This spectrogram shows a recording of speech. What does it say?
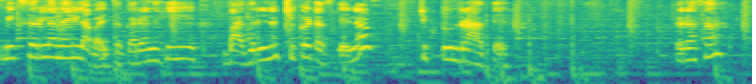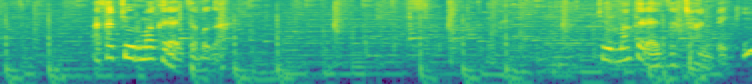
मिक्सरला नाही लावायचं कारण ही बाजरी ना चिकट असते ना चिकटून राहते. तर असा असा चुरमा करायचा बघा. चुरमा करायचा छानपैकी.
